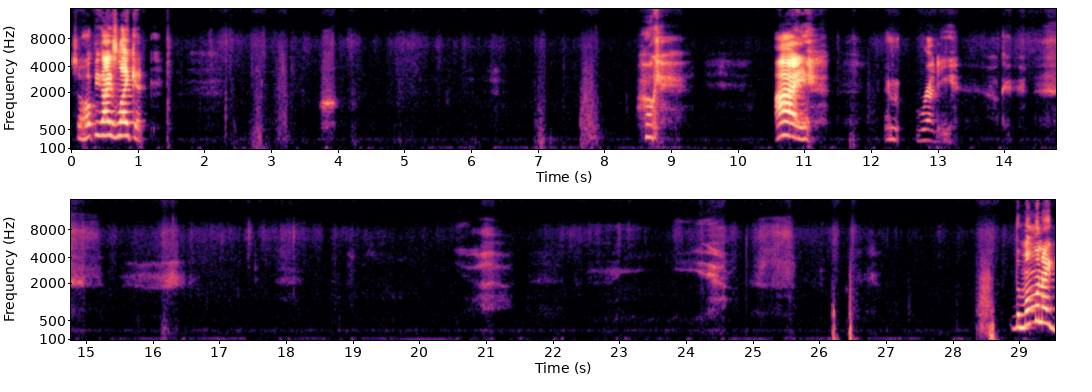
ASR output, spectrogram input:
So, hope you guys like it. Okay. I am ready. Okay. The moment I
